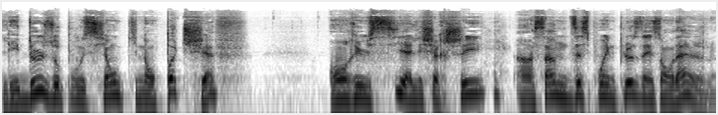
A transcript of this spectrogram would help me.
les deux oppositions qui n'ont pas de chef ont réussi à aller chercher ensemble 10 points de plus d'un sondage. Là.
